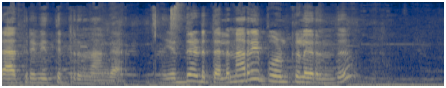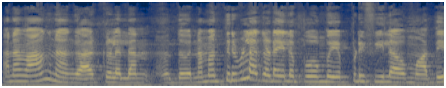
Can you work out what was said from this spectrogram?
ராத்திரி வித்துட்டு இருந்தாங்க எது எடுத்தாலும் நிறைய பொருட்கள் இருந்து ஆனால் வாங்கினாங்க ஆட்கள் எல்லாம் இந்த நம்ம திருவிழா கடையில் போகும்போது எப்படி ஃபீல் ஆகுமோ அதே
